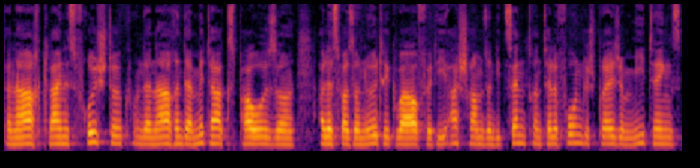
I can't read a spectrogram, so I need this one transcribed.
danach kleines Frühstück und danach in der Mittagspause. Alles, was so nötig war für die Ashrams und die Zentren, Telefongespräche, Meetings,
